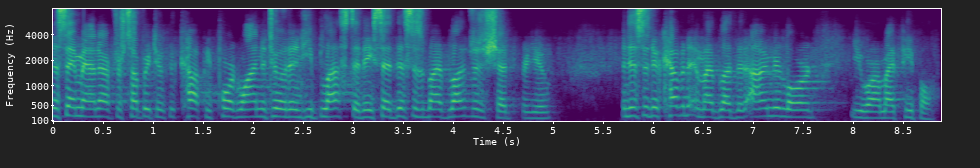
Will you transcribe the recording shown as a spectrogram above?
In the same manner, after supper, he took a cup, he poured wine into it, and he blessed it. And he said, This is my blood which is shed for you. And this is a new covenant in my blood that I am your Lord, you are my people.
